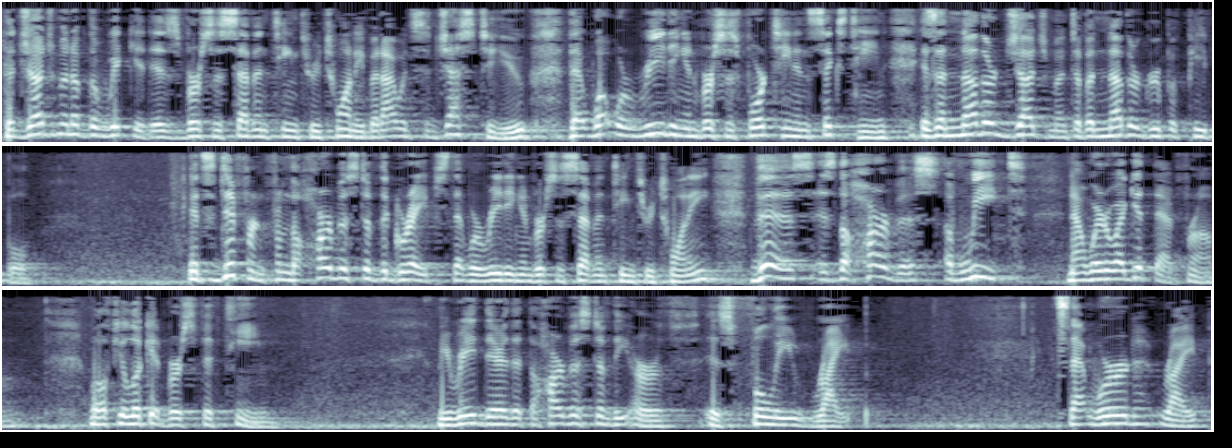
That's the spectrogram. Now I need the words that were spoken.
The judgment of the wicked is verses 17 through 20, but I would suggest to you that what we're reading in verses 14 and 16 is another judgment of another group of people. It's different from the harvest of the grapes that we're reading in verses 17 through 20. This is the harvest of wheat. Now, where do I get that from? Well, if you look at verse 15, we read there that the harvest of the earth is fully ripe. It's that word ripe.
